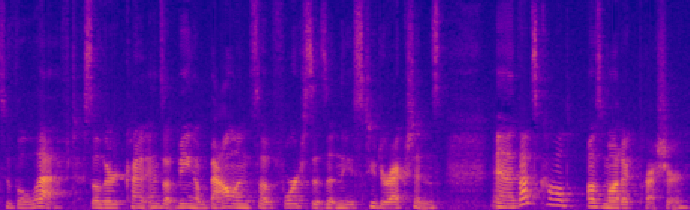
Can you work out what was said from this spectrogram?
to the left. So there kind of ends up being a balance of forces in these two directions. And that's called osmotic pressure.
